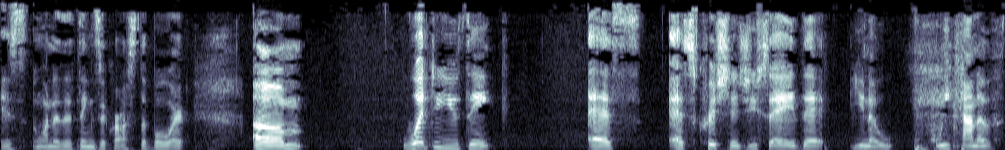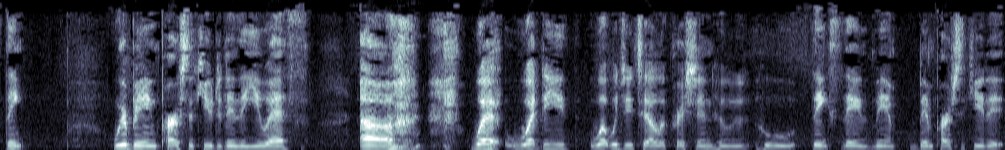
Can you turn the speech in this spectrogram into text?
is one of the things across the board. Um, what do you think as as Christians you say that you know we kind of think we're being persecuted in the US uh, what what do you what would you tell a Christian who who thinks they've been been persecuted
